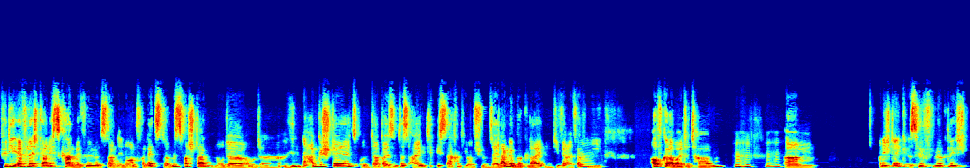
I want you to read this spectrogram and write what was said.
für die er vielleicht gar nichts kann. Wir fühlen uns dann enorm verletzt oder missverstanden oder, oder hinten angestellt. Und dabei sind das eigentlich Sachen, die uns schon sehr lange begleiten, die wir einfach mhm. nie aufgearbeitet haben. Mhm, mh. ähm, und ich denke, es hilft wirklich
